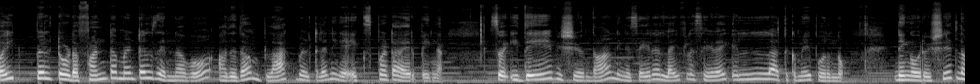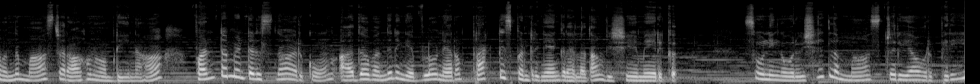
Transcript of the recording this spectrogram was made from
ஒயிட் பெல்ட்டோட ஃபண்டமெண்டல்ஸ் என்னவோ அதுதான் பிளாக் பெல்ட்டில் நீங்கள் எக்ஸ்பர்ட்டாக இருப்பீங்க ஸோ இதே விஷயந்தான் நீங்கள் செய்கிற லைஃப்பில் செய்கிற எல்லாத்துக்குமே பொருந்தும். நீங்கள் ஒரு விஷயத்தில் வந்து மாஸ்டர் ஆகணும் அப்படின்னா ஃபண்டமெண்டல்ஸ் தான் இருக்கும். அதை வந்து நீங்கள் எவ்வளோ நேரம் ப்ராக்டிஸ் பண்ணுறீங்கிறதுல தான் விஷயமே இருக்குது ஸோ நீங்கள் ஒரு விஷயத்தில் மாஸ்டரியாக ஒரு பெரிய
